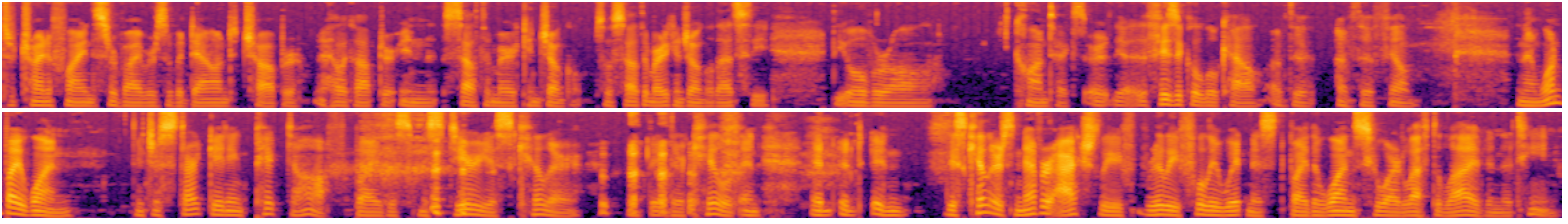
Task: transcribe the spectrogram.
to trying to find the survivors of a downed chopper, a helicopter in South American jungle. So South American jungle. That's the the overall context or the, the physical locale of the of the film. And then one by one, they just start getting picked off by this mysterious killer. They, they're killed, and, and and and this killer is never actually really fully witnessed by the ones who are left alive in the team.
